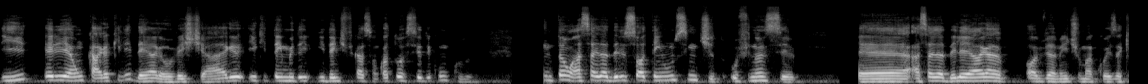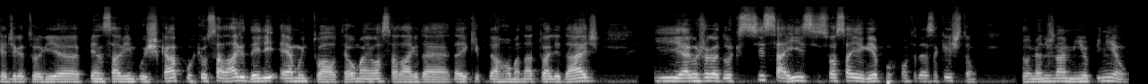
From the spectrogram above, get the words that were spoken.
e ele é um cara que lidera o vestiário e que tem uma identificação com a torcida e com o clube. Então, a saída dele só tem um sentido, o financeiro. É, a saída dele era, obviamente, uma coisa que a diretoria pensava em buscar, porque o salário dele é muito alto, é o maior salário da, da equipe da Roma na atualidade, e era um jogador que, se saísse, só sairia por conta dessa questão, pelo menos na minha opinião.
